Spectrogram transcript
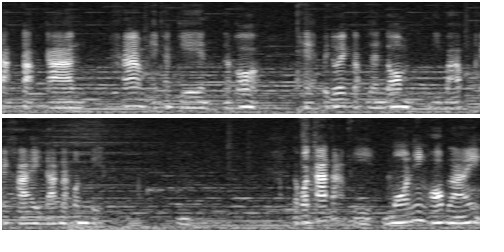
ดักตับการห้ามแอคเกนแล้วก็แถมไปด้วยกับแรนดอมดีบัฟคล้ายๆดักดักคอนเบด แล้วก็ท่า3ที Morning of Light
